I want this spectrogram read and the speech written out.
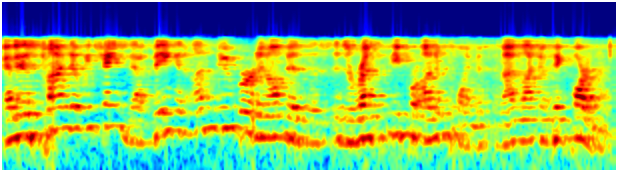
And it is time that we change that. Being an undue burden on business is a recipe for unemployment, and I'm not going to take part in that.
